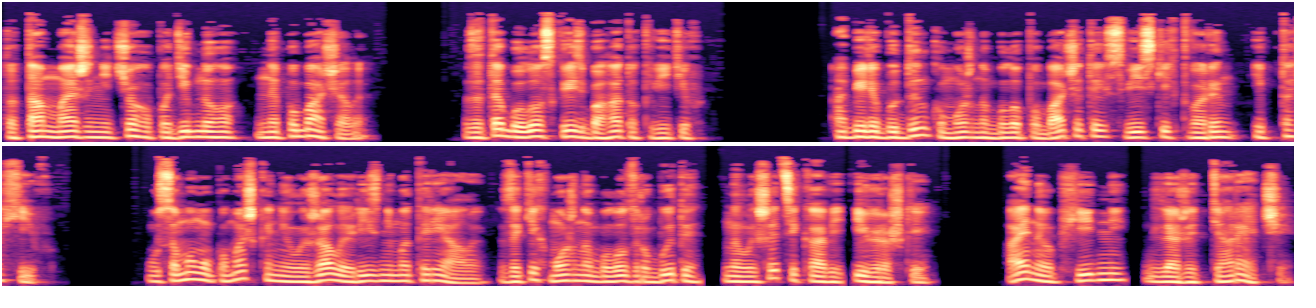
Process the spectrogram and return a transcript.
то там майже нічого подібного не побачили. Зате було скрізь багато квітів, а біля будинку можна було побачити свійських тварин і птахів. У самому помешканні лежали різні матеріали, з яких можна було зробити не лише цікаві іграшки, а й необхідні для життя речі.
